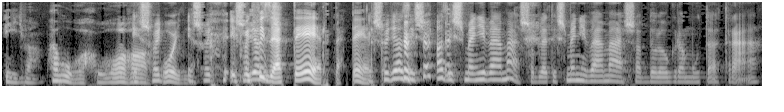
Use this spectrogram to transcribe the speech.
Így van. Ha, ho, ho, ho, és hogy, hogy, és hogy, és, hogy, fizette érte, érte. És hogy az is, az is mennyivel másabb lett, és mennyivel másabb dologra mutat rá.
